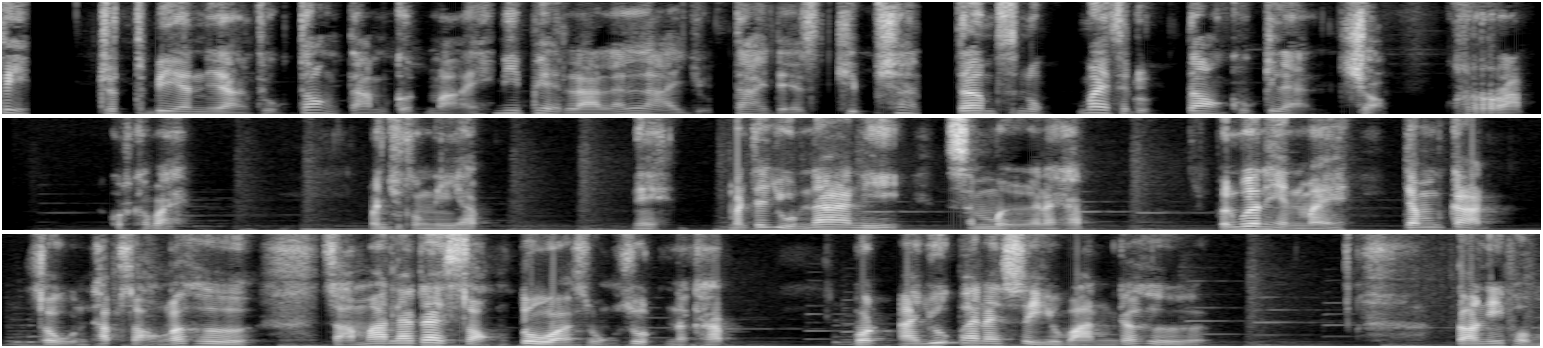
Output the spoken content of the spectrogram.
สิ จดทะเบียนอย่างถูกต้องตามกฎหมาย มีเพจร้านและลน์อยู่ใต้ description เติมสนุกไม่สะดุดต้อง Cookie Land Shop ครับ กดเข้าไป มันอยู่ตรงนี้ครับ นี่ มันจะอยู่หน้านี้เสมอนะครับ เพื่อนๆเห็นไหมจำกัด0ทับ2ก็คือ สามารถแลกได้ 2 ตัวสูงสุดนะครับ หมดอายุภายใน 4 วันก็คือ ตอนนี้ผม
